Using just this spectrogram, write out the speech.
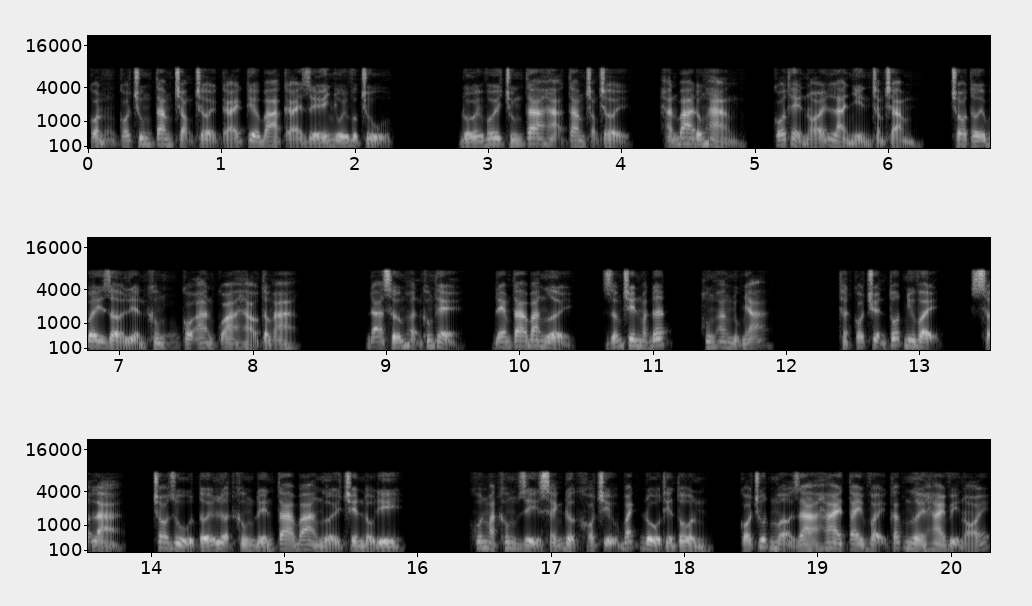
còn có trung tam trọng trời cái kia ba cái dế nhuôi vực chủ. Đối với chúng ta hạ tam trọng trời, hắn ba đúng hàng, có thể nói là nhìn chằm chằm, cho tới bây giờ liền không có an qua hảo tâm a. Đã sớm hận không thể, đem ta ba người dẫm trên mặt đất, hung hăng nhục nhã. Thật có chuyện tốt như vậy, sợ là, cho dù tới lượt không đến ta ba người trên đầu đi khuôn mặt không gì sánh được khó chịu bách đồ thiên tôn, có chút mở ra hai tay vậy các ngươi hai vị nói,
